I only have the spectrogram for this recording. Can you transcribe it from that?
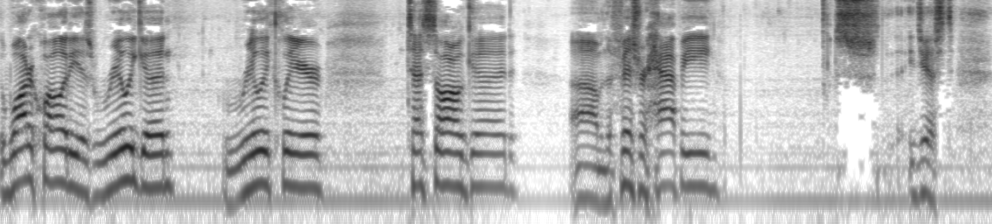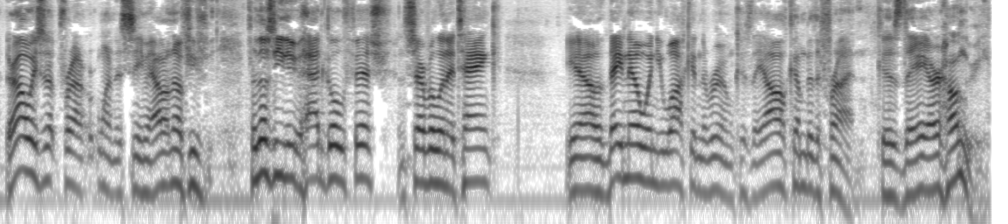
the water quality is really good, really clear. Tests all good. Um, the fish are happy. just they're always up front wanting to see me. I don't know if you've for those of you who've had goldfish and several in a tank, you know they know when you walk in the room because they all come to the front because they are hungry.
